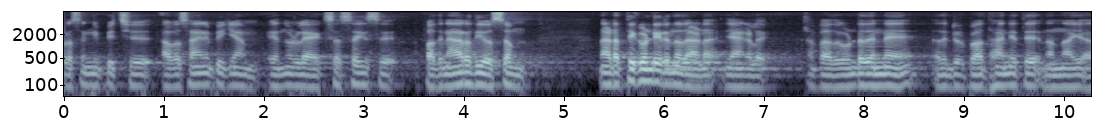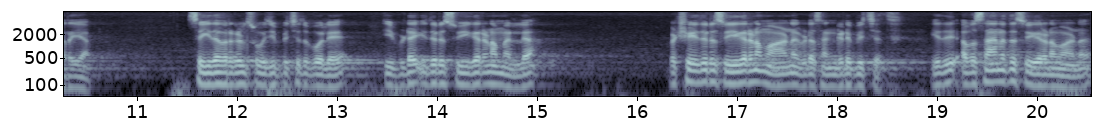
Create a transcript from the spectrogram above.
പ്രസംഗിപ്പിച്ച് അവസാനിപ്പിക്കാം എന്നുള്ള എക്സസൈസ് പതിനാറ് ദിവസം നടത്തിക്കൊണ്ടിരുന്നതാണ് ഞങ്ങൾ അപ്പോൾ അതുകൊണ്ട് തന്നെ അതിന്റെ ഒരു പ്രാധാന്യത്തെ നന്നായി അറിയാം. ചെയ്തവർകൾ സൂചിപ്പിച്ചതുപോലെ ഇവിടെ ഇതൊരു സ്വീകരണമല്ല. പക്ഷേ ഇതൊരു സ്വീകരണമാണ് ഇവിടെ സംഘടിപ്പിച്ചത്. ഇത് അവസാനത്തെ സ്വീകരണമാണ്.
